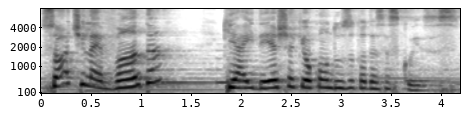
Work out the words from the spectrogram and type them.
só te levanta, que aí deixa que eu conduzo todas as coisas.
